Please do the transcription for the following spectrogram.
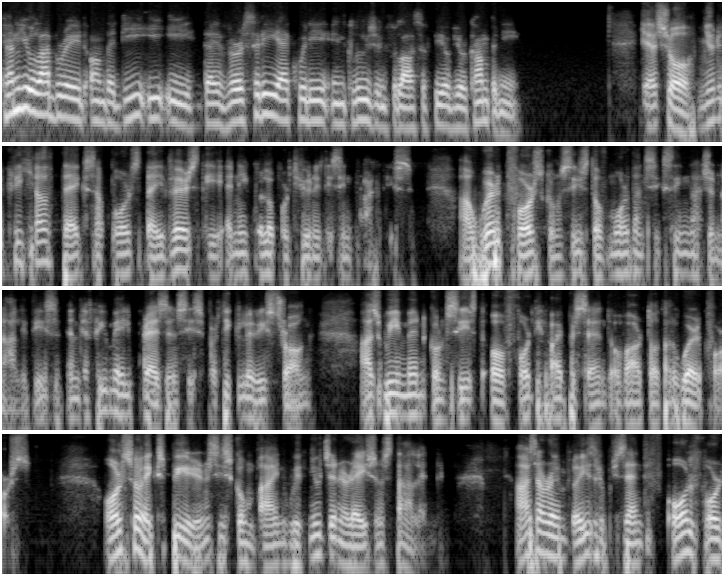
can you elaborate on the DEE, diversity, equity, inclusion philosophy of your company? Yeah, sure. Munich Re Health Tech supports diversity and equal opportunities in practice. Our workforce consists of more than 16 nationalities, and the female presence is particularly strong, as women consist of 45% of our total workforce. Also, experience is combined with new generations' talent, as our employees represent all four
